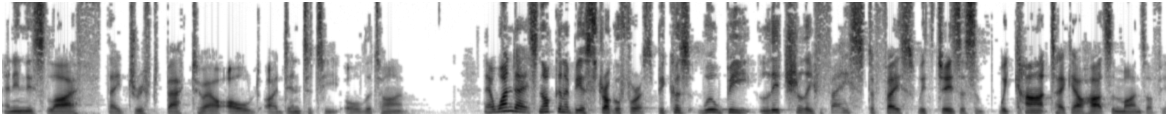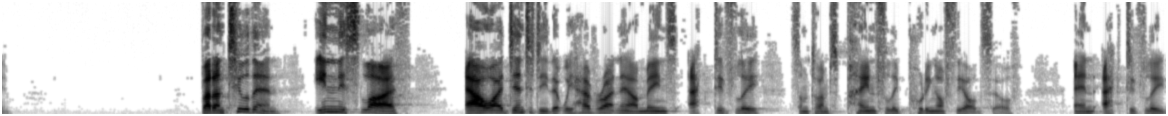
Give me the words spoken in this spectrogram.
and in this life, they drift back to our old identity all the time. Now, one day it's not going to be a struggle for us because we'll be literally face to face with Jesus. We can't take our hearts and minds off him. But until then, in this life, our identity that we have right now means actively, sometimes painfully putting off the old self and actively,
